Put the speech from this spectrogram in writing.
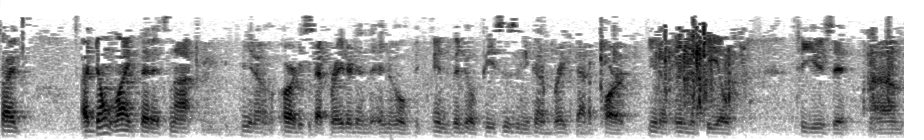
So I, I don't like that it's not, you know, already separated into individual individual pieces, and you got to break that apart, you know, in the field to use it. Um,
